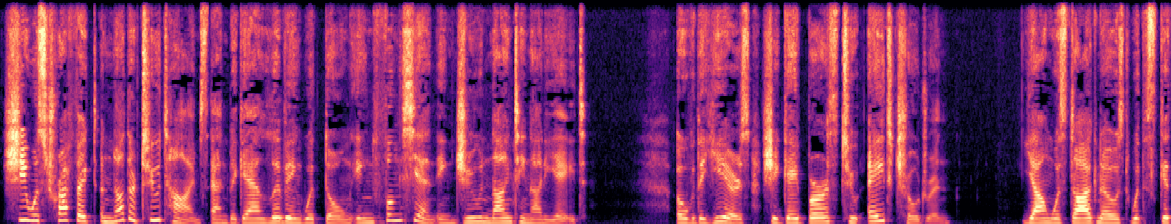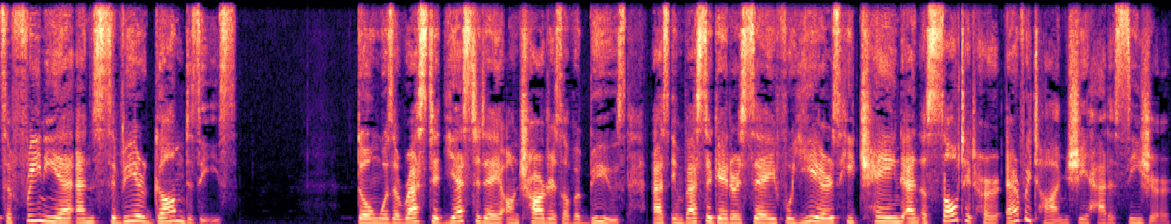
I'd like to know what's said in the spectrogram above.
She was trafficked another two times and began living with Dong in Fengxian in June 1998. Over the years, she gave birth to eight children. Yang was diagnosed with schizophrenia and severe gum disease. Dong was arrested yesterday on charges of abuse, as investigators say for years he chained and assaulted her every time she had a seizure.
